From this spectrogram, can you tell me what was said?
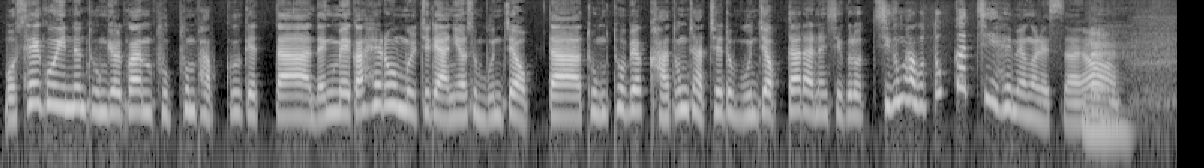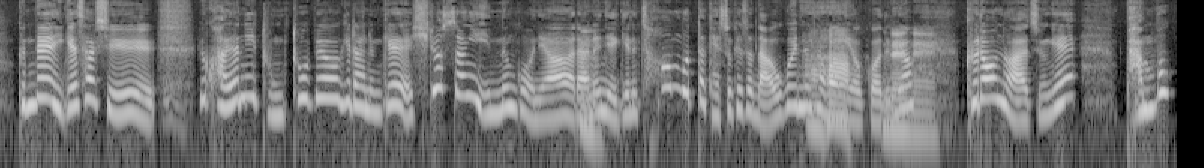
뭐 새고 있는 동결 관 부품 바꾸겠다, 냉매가 해로운 물질이 아니어서 문제 없다, 동토벽 가동 자체도 문제 없다라는 식으로 지금하고 똑같이 해명을 했어요. 네. 근데 이게 사실 이 과연 이 동토벽이라는 게 실효성이 있는 거냐라는 음. 얘기는 처음부터 계속해서 나오고 있는 아하, 상황이었거든요. 네네. 그런 와중에 반복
